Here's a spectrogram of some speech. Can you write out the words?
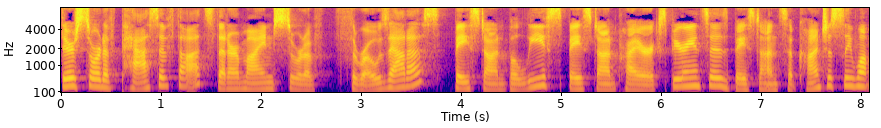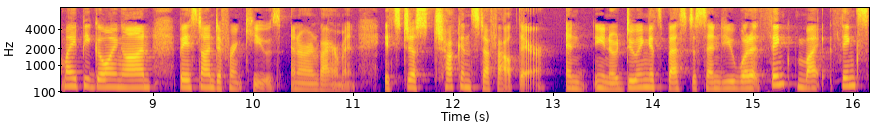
there's sort of passive thoughts that our mind sort of throws at us based on beliefs, based on prior experiences, based on subconsciously what might be going on, based on different cues in our environment. It's just chucking stuff out there and you know doing its best to send you what it think might thinks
